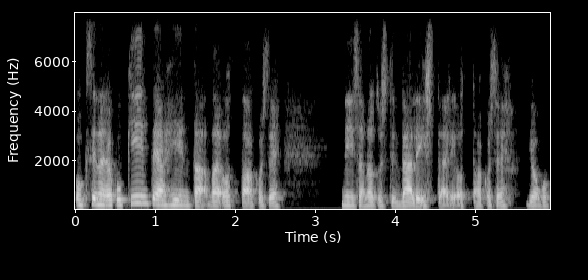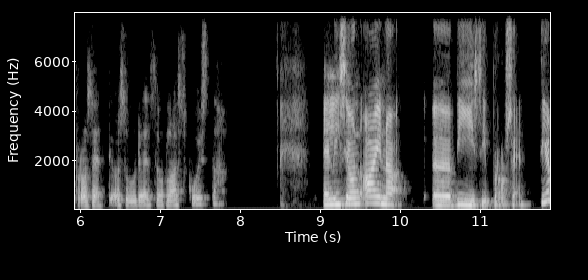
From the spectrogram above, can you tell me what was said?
onko siinä joku kiinteä hinta vai ottaako se niin sanotusti välistä, eli ottaako se jonkun prosenttiosuuden sun laskuista? Eli se on aina ö, 5 prosenttia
